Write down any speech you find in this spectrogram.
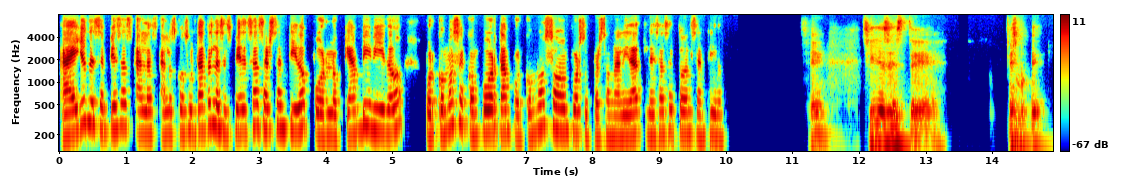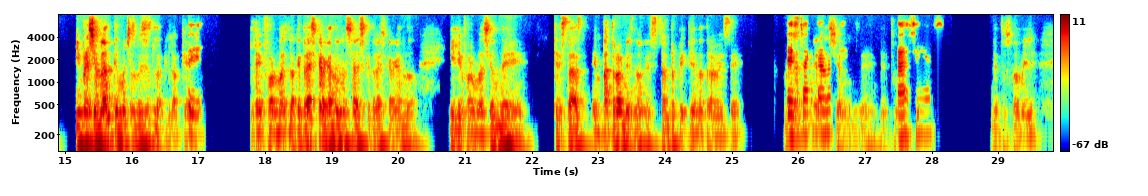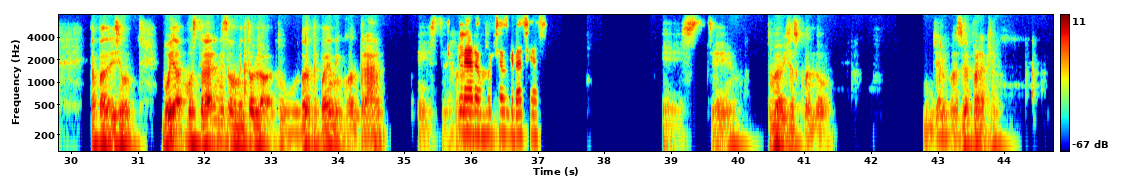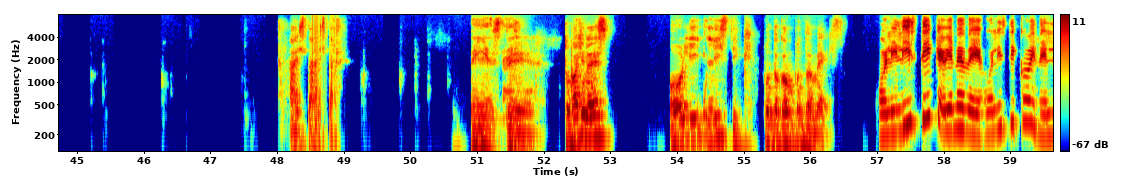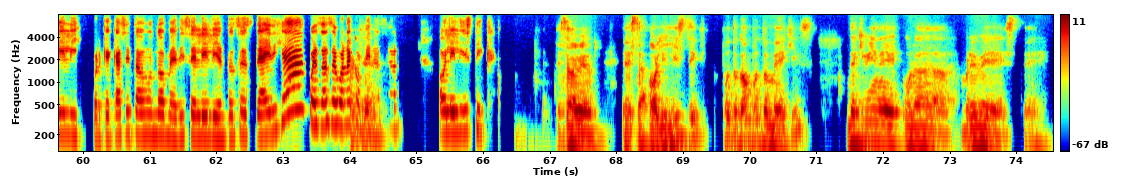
a ellos les empiezas, a, las, a los consultantes les empieza a hacer sentido por lo que han vivido, por cómo se comportan, por cómo son, por su personalidad, les hace todo el sentido. Sí, sí, es este, es eh, impresionante muchas veces lo, lo que, la información, lo que traes cargando, no sabes qué traes cargando, y la información de, que estás en patrones, ¿no? Que se están repitiendo a través de, Exactamente. de, Así es. De tus familias. Está padrísimo. Voy a mostrar en este momento lo, tu, dónde te pueden encontrar. Este, claro, muchas gracias. Este, tú me avisas cuando ya lo puedas ver para que. Ahí está, ahí está. Este, tu página es holistic.com.mx. Olilistic, que viene de holístico y de Lili, porque casi todo el mundo me dice Lili. Entonces de ahí dije, ah, pues hace buena combinación. Olilistic. Está muy bien. Está olilistic.com.mx. De aquí viene una breve este,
